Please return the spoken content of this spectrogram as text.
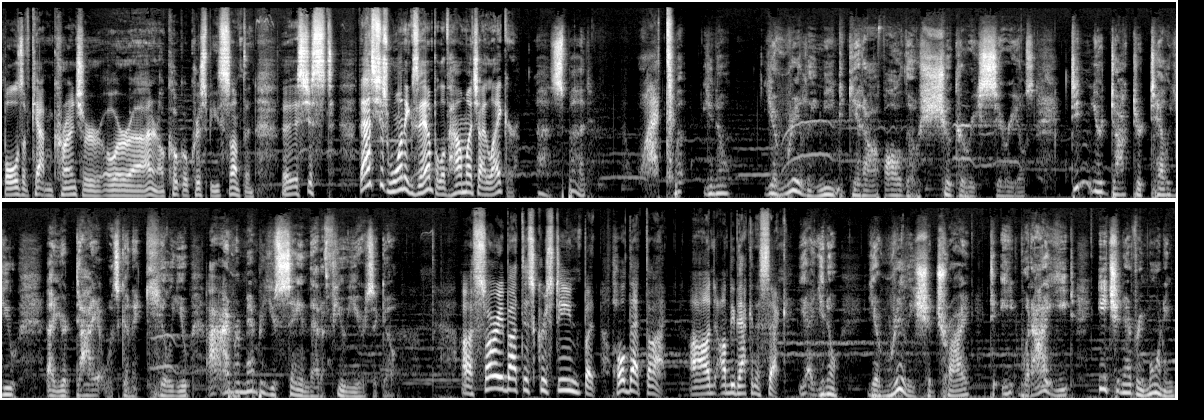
bowls of Captain Crunch or or uh, I don't know Cocoa Krispies something. Uh, It's just that's just one example of how much I like her. Uh, Spud. What? But, you know, you really need to get off all those sugary cereals. Didn't your doctor tell you uh, your diet was going to kill you? I-, I remember you saying that a few years ago. Uh, sorry about this, Christine, but hold that thought. I'll, I'll be back in a sec. Yeah, you know, you really should try to eat what I eat each and every morning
